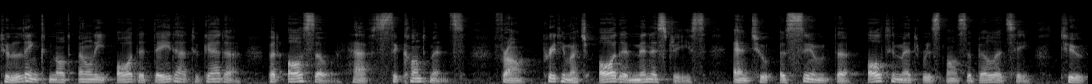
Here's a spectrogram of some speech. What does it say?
to link not only all the data together, but also have secondments from pretty much all the ministries and to assume the ultimate responsibility to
